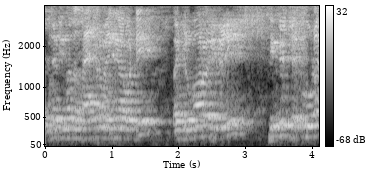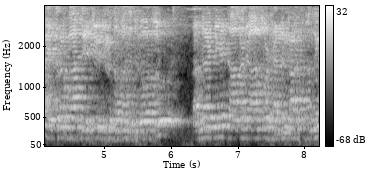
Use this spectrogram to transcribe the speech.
ఒకటి కొంత సాయంత్రం అయింది కాబట్టి bye tomorrow evening single check కూడా హైదరాబాద్ ఇన్స్టిట్యూట్ సంబంధించుకోవచ్చు అలాగే ఆల్రెడీ అన్ని అన్ని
